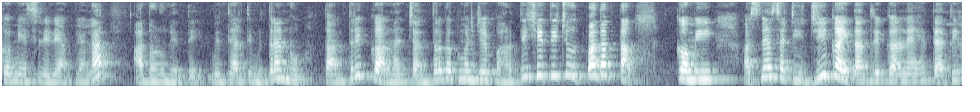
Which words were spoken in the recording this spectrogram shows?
कमी असलेली आपल्याला आढळून येते. विद्यार्थी मित्रांनो तांत्रिक कारणांच्या अंतर्गत म्हणजे भारतीय शेतीची उत्पादकता कमी असण्यासाठी जी काही तांत्रिक कारणे आहेत त्यातील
